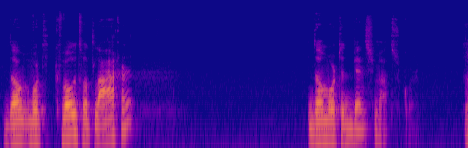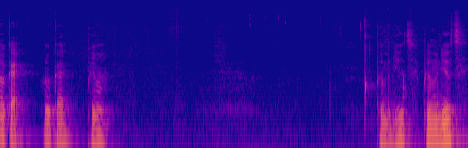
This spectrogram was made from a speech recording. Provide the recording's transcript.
dan wordt die quote wat lager. Dan wordt het Benzema scoren. Oké, oké. prima. Ik ben benieuwd. Ik ben benieuwd.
